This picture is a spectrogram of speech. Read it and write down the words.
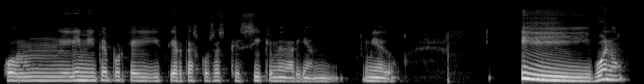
con un límite porque hay ciertas cosas que sí que me darían miedo. Y bueno,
